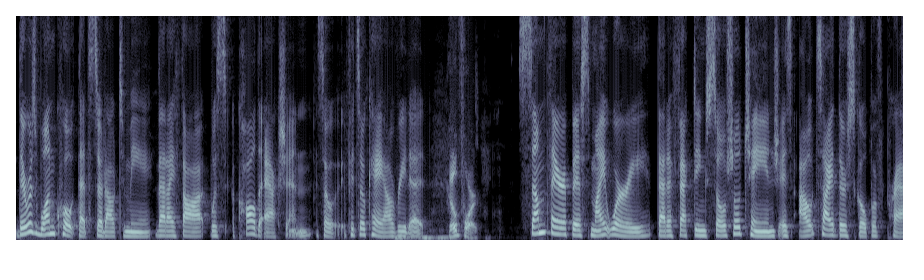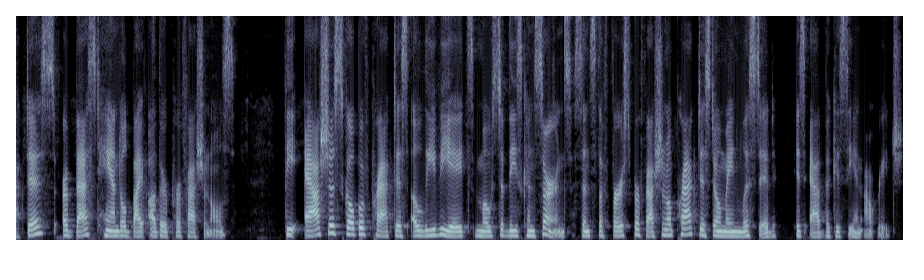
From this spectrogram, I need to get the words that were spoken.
there was one quote that stood out to me that I thought was a call to action. So if it's okay, I'll read it. Go for it. Some therapists might worry that affecting social change is outside their scope of practice or best handled by other professionals. The ASHA scope of practice alleviates most of these concerns since the first professional practice domain listed is advocacy and outreach.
